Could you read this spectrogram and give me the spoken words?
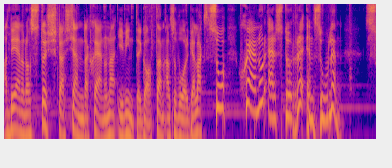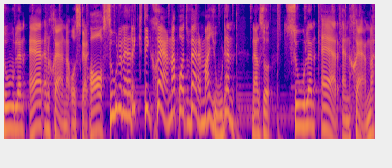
Ja, det är en av de största kända stjärnorna i Vintergatan, alltså vår galax. Så stjärnor är större än solen? Solen är en stjärna, Oskar. Ja, solen är en riktig stjärna på att värma jorden. Nej, alltså, solen är en stjärna.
